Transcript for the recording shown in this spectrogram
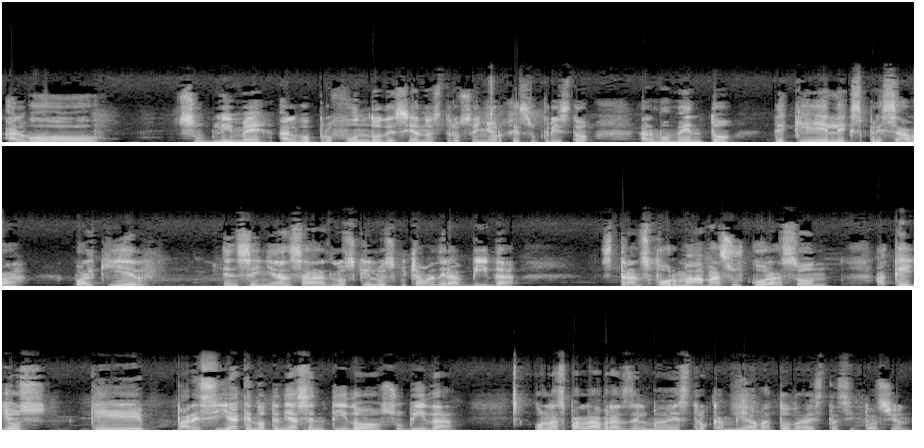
Algo sublime, algo profundo, decía nuestro Señor Jesucristo al momento de que Él expresaba cualquier enseñanza a los que lo escuchaban, era vida, transformaba su corazón. Aquellos que parecía que no tenía sentido su vida, con las palabras del maestro cambiaba toda esta situación.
